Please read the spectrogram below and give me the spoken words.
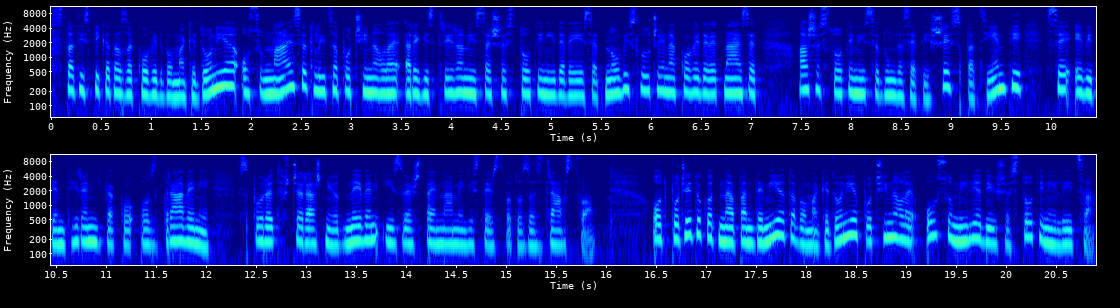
статистиката за COVID во Македонија, 18 лица починале, регистрирани се 690 нови случаи на COVID-19, а 676 пациенти се евидентирани како оздравени, според вчерашниот дневен извештај на Министерството за здравство. Од почетокот на пандемијата во Македонија починале 8600 лица,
